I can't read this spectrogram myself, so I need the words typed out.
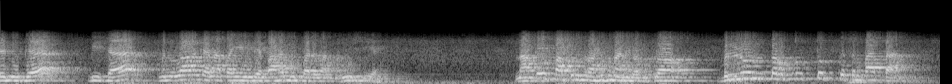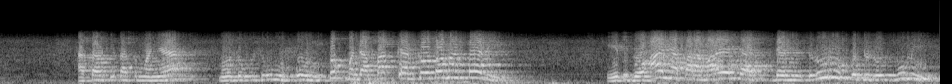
dan juga bisa menularkan apa yang dia pahami pada manusia. Maka Fatul Rahman Allah belum tertutup kesempatan asal kita semuanya mau sungguh-sungguh untuk mendapatkan keutamaan tadi itu doanya para malaikat dan seluruh penduduk bumi.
